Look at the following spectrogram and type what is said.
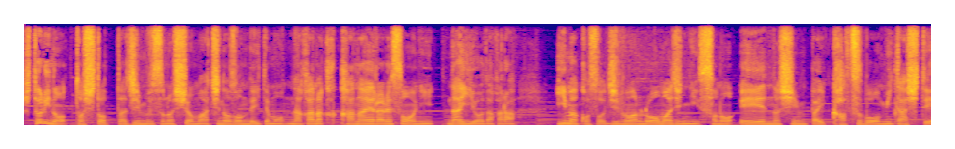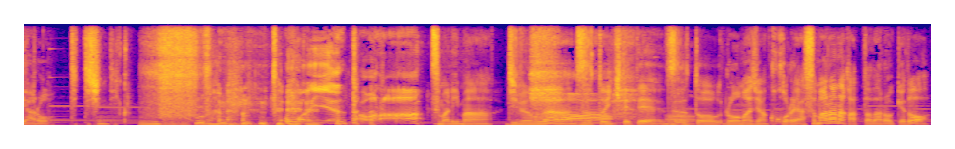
一人の年取った人物の死を待ち望んでいてもなかなか叶えられそうにないようだから今こそ自分はローマ人にその永遠の心配渇望を満たしてやろうって言って死んでいく。うわなんとも言えんたまつまりまあ自分がずっと生きててあずっとローマ人は心休まらなかっただろうけど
